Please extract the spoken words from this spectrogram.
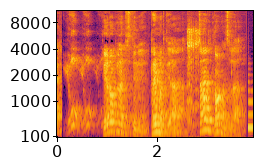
ಏರೋಪ್ಲೇನ್ ಹತ್ತಿಸ್ತೀನಿ. ಟ್ರೈ ಮಾಡ್ತೀಯಾ? ಚೆನ್ನಾಗಿರುತ್ತೆ ನೋಡಿ ಒಂದ್ಸಲ.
